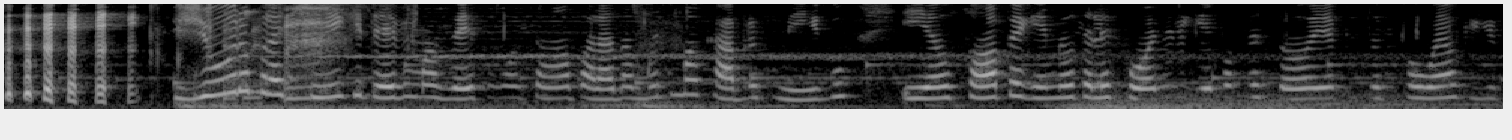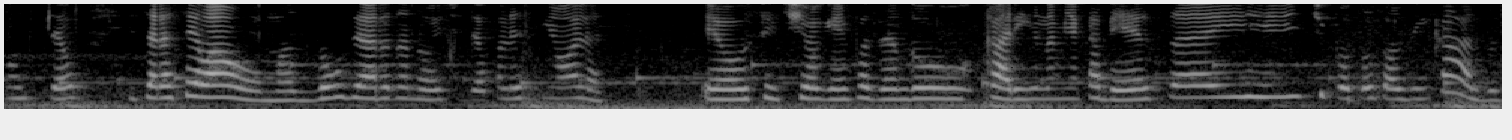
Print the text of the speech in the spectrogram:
Juro pra ti que teve uma vez que aconteceu uma parada muito macabra comigo e eu só peguei meu telefone, liguei pra pessoa e a pessoa ficou, ué, o que que aconteceu? Isso era, sei lá, umas 11 horas da noite. Daí eu falei assim: olha, eu senti alguém fazendo carinho na minha cabeça e, tipo, eu tô sozinha em casa.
